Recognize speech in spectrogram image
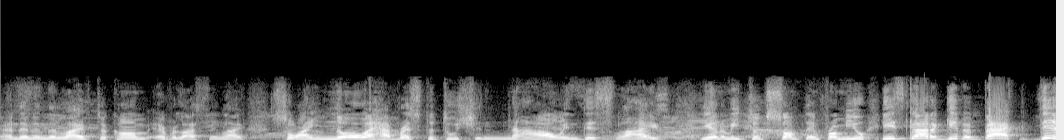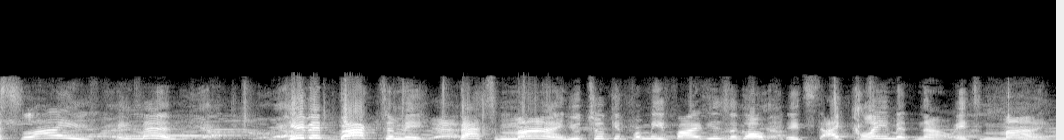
And then in the life to come, everlasting life. So I know I have restitution now in this life. The enemy took something from you. He's got to give it back this life. Amen. Give it back to me. That's mine. You took it from me five years ago. It's, I claim it now. It's mine.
